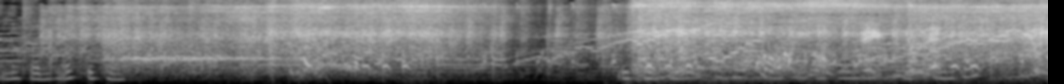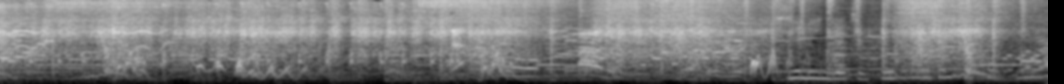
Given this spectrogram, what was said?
Mir ist gar nicht aufgefallen. Jetzt haben wir auch. Wir liegen jetzt in Führung mit den Prozenten her.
